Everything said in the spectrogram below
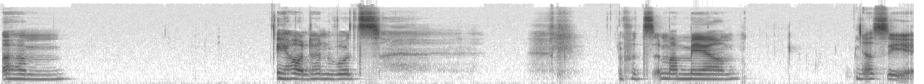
Ähm ja, und dann wurde es immer mehr, dass sie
